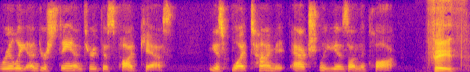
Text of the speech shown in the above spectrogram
really understand through this podcast is what time it actually is on the clock. Faith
